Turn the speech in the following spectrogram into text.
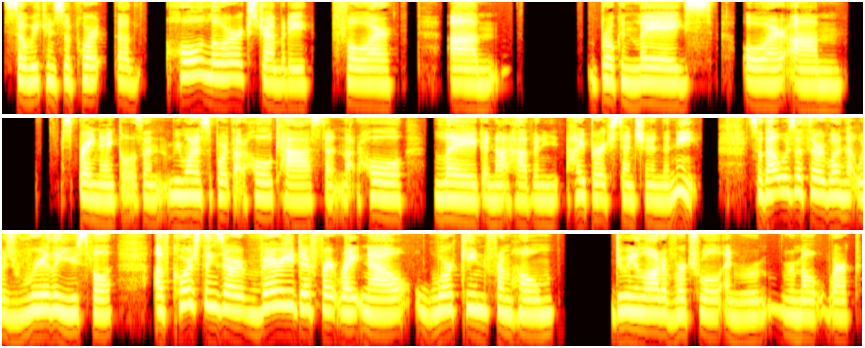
so we can support the whole lower extremity for um, broken legs or um, sprained ankles. And we want to support that whole cast and that whole leg and not have any hyperextension in the knee. So that was a third one that was really useful. Of course, things are very different right now, working from home, doing a lot of virtual and re- remote work.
